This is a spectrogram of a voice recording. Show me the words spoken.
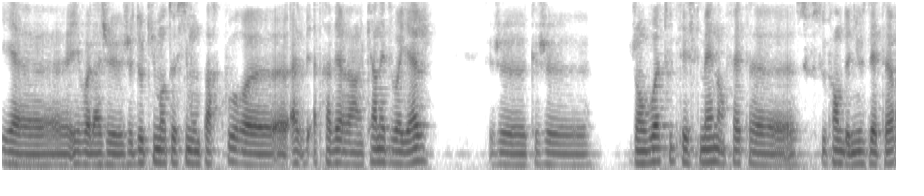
Et, et voilà, je, je, documente aussi mon parcours à, à, travers un carnet de voyage que je que je j'envoie toutes les semaines en fait euh, sous, forme de newsletter.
